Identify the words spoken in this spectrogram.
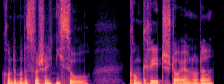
konnte man das wahrscheinlich nicht so konkret steuern, oder?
